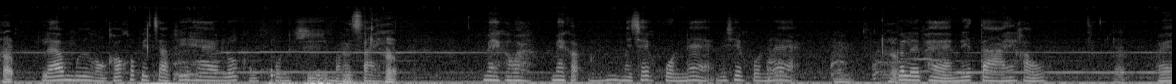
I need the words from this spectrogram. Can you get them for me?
ครับ แล้วมือของเขาก็ไปจับที่แฮนด์รถของคนขี่มอเตอร์ไซค์ครับแม่ก็ว่า แม่ก็อืมไม่ใช่คนแน่ ไม่ใช่คนแน่อืมครับก็เลยแผ่เมตตาให้เขาครับแผ่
